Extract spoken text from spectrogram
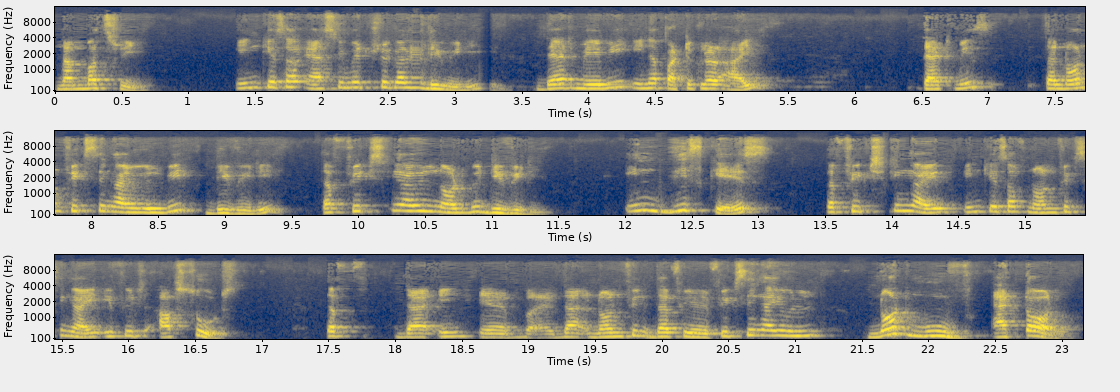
Number three, in case of asymmetrical DVD, that may be in a particular eye. That means the non-fixing eye will be DVD. The fixing eye will not be DVD. In this case, the fixing eye, in case of non-fixing eye, if it offshoots, the the in uh, the non the fixing eye will not move at all.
